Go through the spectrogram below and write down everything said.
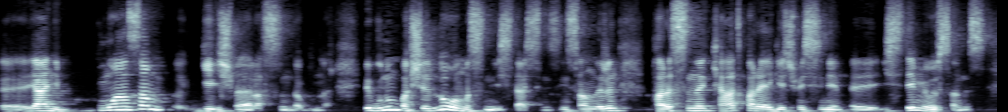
E, yani muazzam gelişmeler aslında bunlar. Ve bunun başarılı olmasını istersiniz. İnsanların parasını kağıt paraya geçmesini e, istemiyorsanız e,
